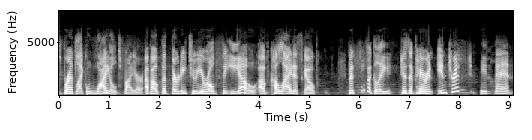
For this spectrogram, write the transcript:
spread like wildfire about the 32 year old CEO of Kaleidoscope, specifically his apparent interest in men.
